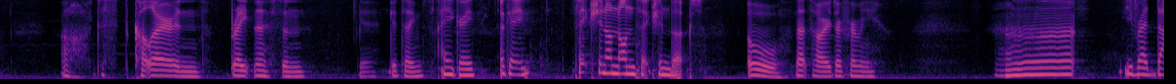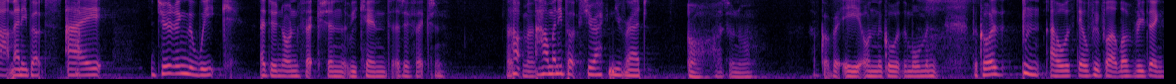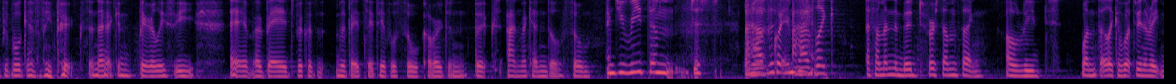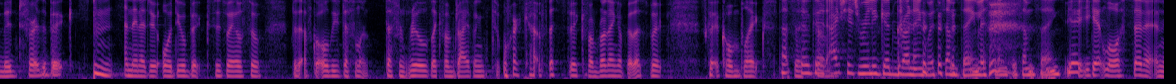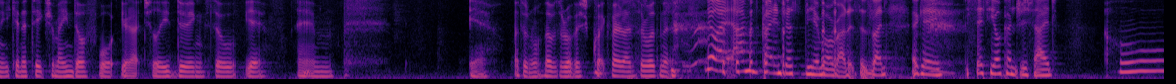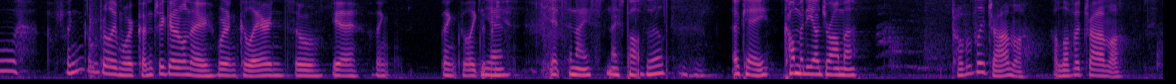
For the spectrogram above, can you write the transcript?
Oh, just colour and brightness and yeah, good times. I agree. Okay, fiction or non-fiction books? Oh, that's harder for me. Uh, You've read that many books. I, during the week, I do non-fiction. The weekend, I do fiction. That's How, my, how many books do you reckon you've read? Oh, I don't know. I've got about eight on the go at the moment because I always tell people I love reading. People give me books, and now I can barely see uh, my bed because the bedside table is so covered in books and my Kindle. So And you read them just I have the quite, same I have like if I'm in the mood for something, I'll read one thing. Like I've got to be in the right mood for the book, and then I do audiobooks as well. So, but I've got all these different different rules. Like if I'm driving to work, I have this book. If I'm running, I've got this book. It's quite a complex. That's so good. Actually, it's really good running with something, listening to something. yeah, you get lost in it, and it kind of takes your mind off what you're actually doing. So yeah, um, yeah. I don't know. That was a rubbish quick fire answer, wasn't it? No, I, I'm quite interested to hear more about it, so it's fine. Okay, city or countryside? Oh, I think I'm probably more country girl now. We're in Killearn, so yeah, I think I think they like the yeah, peace. it's a nice, nice part of the world. Mm-hmm. Okay, comedy or drama? Probably drama. I love a drama.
